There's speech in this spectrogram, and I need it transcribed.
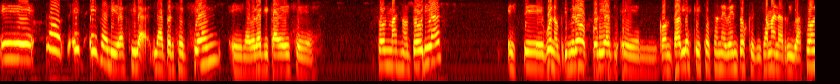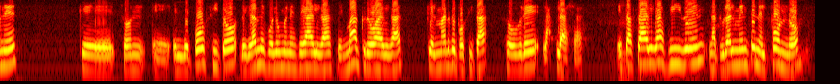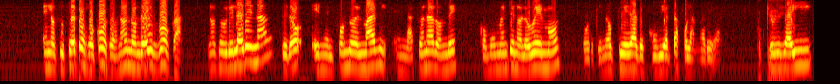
Eh, no, es, es válida, sí, la, la percepción, eh, la verdad que cada vez eh, son más notorias este, bueno, primero podría eh, contarles que estos son eventos que se llaman arribazones, que son eh, el depósito de grandes volúmenes de algas, de macroalgas, que el mar deposita sobre las playas. Estas algas viven naturalmente en el fondo, en los sustratos rocosos, ¿no? En donde hay roca, no sobre la arena, pero en el fondo del mar, en la zona donde comúnmente no lo vemos, porque no queda descubiertas por las mareas. Entonces ahí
